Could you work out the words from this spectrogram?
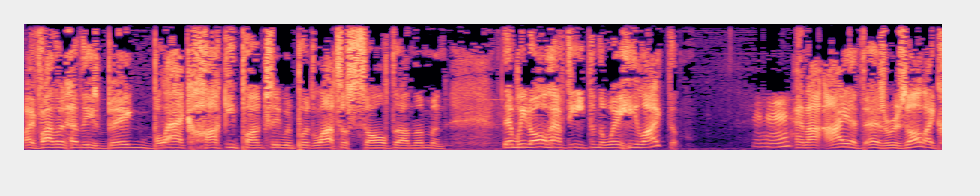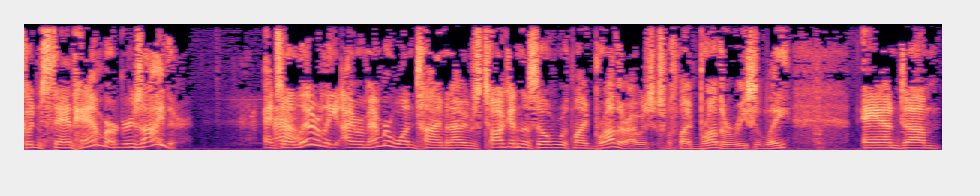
My father would have these big black hockey pucks. He would put lots of salt on them. And then we'd all have to eat them the way he liked them. And I, I, as a result, I couldn't stand hamburgers either. And so Oh. literally, I remember one time, and I was talking this over with my brother. I was just with my brother recently. And um,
